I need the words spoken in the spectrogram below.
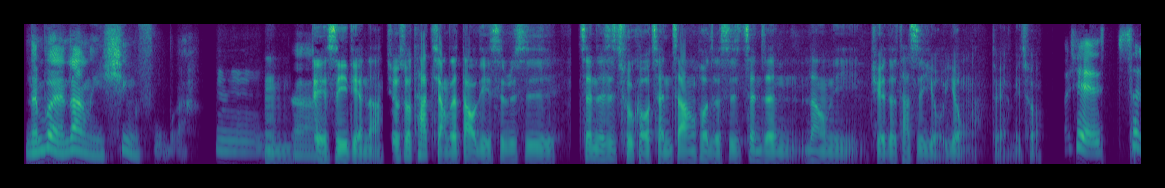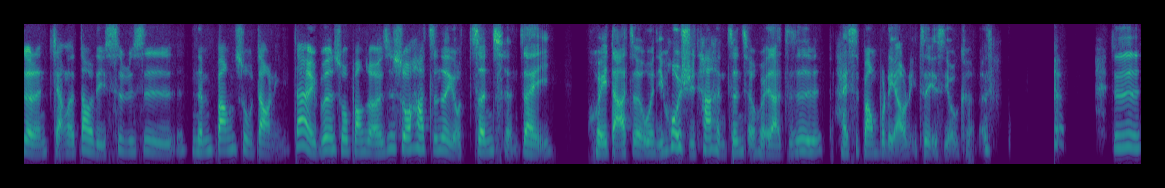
能不能让你信服吧？嗯，嗯这也是一点呢、就是说他讲的到底是不是真的是出口成章，或者是真正让你觉得他是有用啊？对，没错。而且这个人讲的到底是不是能帮助到你？当然也不能说帮助，而是说他真的有真诚在回答这个问题。或许他很真诚回答，只是还是帮不了你，这也是有可能。就是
